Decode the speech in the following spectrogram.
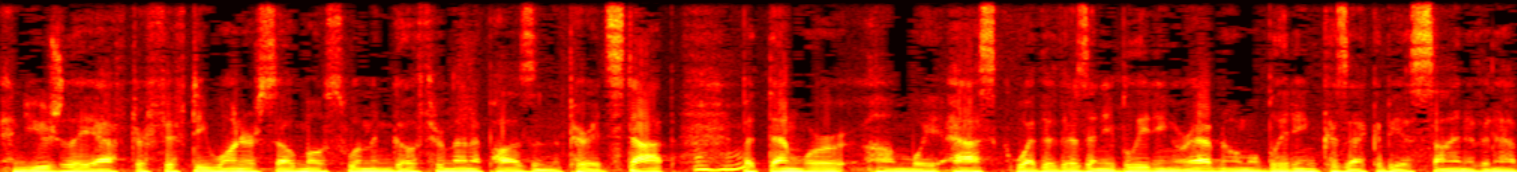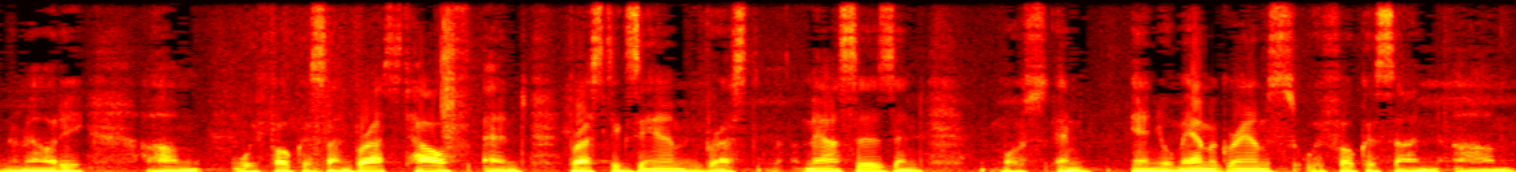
and usually after 51 or so, most women go through menopause and the periods stop. But then we're, um, we ask whether there's any bleeding or abnormal bleeding, because that could be a sign of an abnormality. Um, we focus on breast health and breast exam and breast masses and most and annual mammograms. We focus on um,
